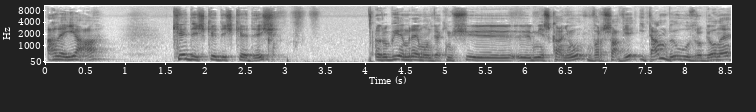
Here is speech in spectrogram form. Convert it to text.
Ale ja kiedyś, kiedyś, kiedyś robiłem remont w jakimś yy, yy, mieszkaniu w Warszawie i tam było zrobione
